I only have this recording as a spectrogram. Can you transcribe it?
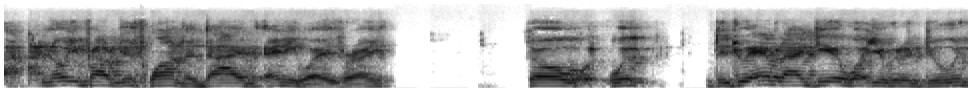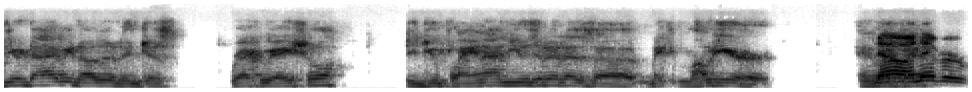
I, I know you probably just wanted to dive anyways, right? So, what, did you have an idea what you were going to do with your diving other than just recreational? Did you plan on using it as uh, making money or? No, like I never,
